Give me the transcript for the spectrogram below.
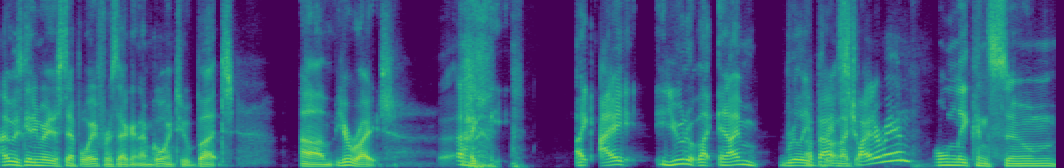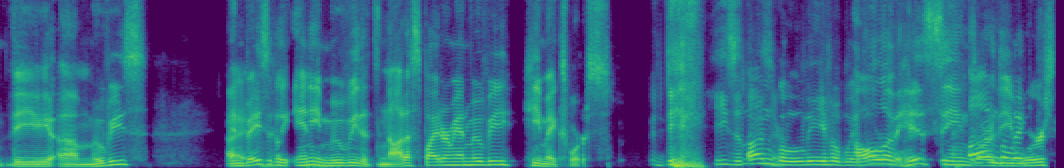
I was getting ready to step away for a second. I'm going to, but um, you're right. Like, like I, you know, like, and I'm really About much Spider Man, only consume the um, movies, and I- basically any movie that's not a Spider-Man movie, he makes worse. He's a. Unbelievably. All of his scenes are the worst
